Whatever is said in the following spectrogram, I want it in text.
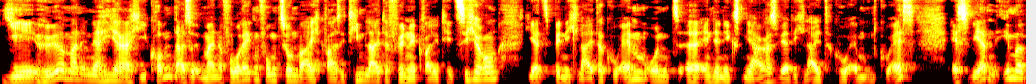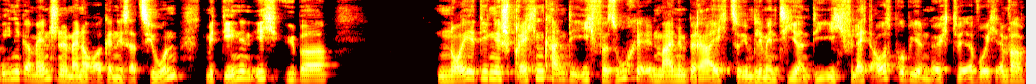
je höher man in der Hierarchie kommt, also in meiner vorigen Funktion war ich quasi Teamleiter für eine Qualitätssicherung, jetzt bin ich Leiter QM und äh, Ende nächsten Jahres werde ich Leiter QM und QS. Es werden immer weniger Menschen in meiner Organisation, mit denen ich über neue Dinge sprechen kann, die ich versuche in meinem Bereich zu implementieren, die ich vielleicht ausprobieren möchte, wo ich einfach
